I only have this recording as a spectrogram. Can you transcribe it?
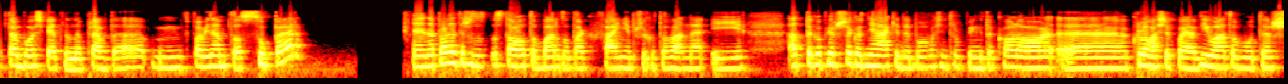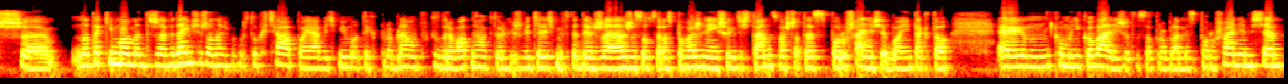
to było świetne, naprawdę. Mm, wspominam to super. E, naprawdę też zostało to bardzo tak fajnie przygotowane i od tego pierwszego dnia, kiedy było właśnie Trooping the Color, e, królowa się pojawiła, to był też e, no, taki moment, że wydaje mi się, że ona się po prostu chciała pojawić mimo tych problemów zdrowotnych, o których już wiedzieliśmy wtedy, że, że są coraz poważniejsze gdzieś tam, zwłaszcza te z poruszaniem się, bo oni tak to komunikowali, że to są problemy z poruszaniem się.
